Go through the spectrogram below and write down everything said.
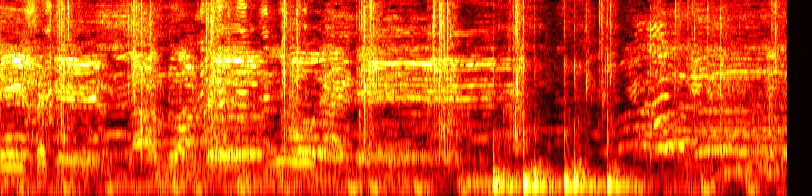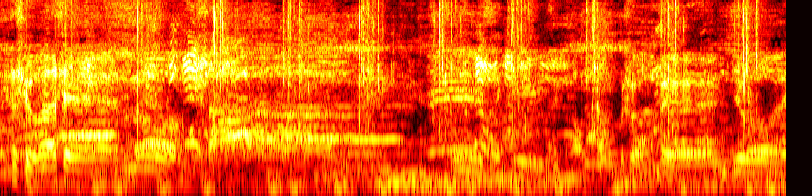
ีสเกตคำรวงเธออยู่ในเดตัวแทนลูกอีสานอีสเกตคำรวงเธออยู่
